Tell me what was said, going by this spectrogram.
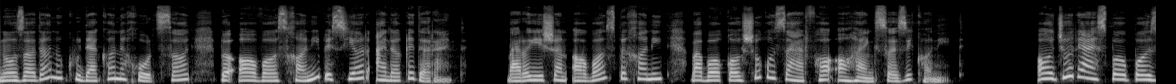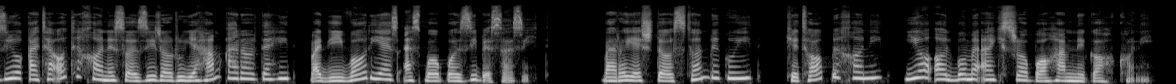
نوزادان و کودکان خردسال به آوازخانی بسیار علاقه دارند. برایشان آواز بخوانید و با قاشق و ظرفها آهنگسازی کنید. آجر اسباب بازی و قطعات خانه سازی را روی هم قرار دهید و دیواری از اسباب بازی بسازید. برایش داستان بگویید، کتاب بخوانید یا آلبوم عکس را با هم نگاه کنید.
